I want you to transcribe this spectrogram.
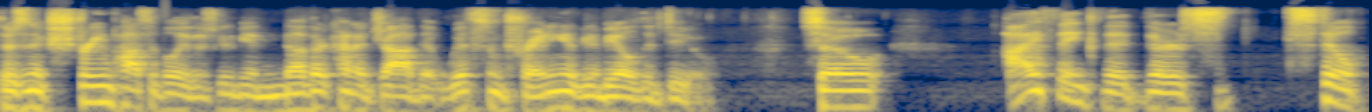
there's an extreme possibility there's going to be another kind of job that with some training you're going to be able to do. So I think that there's still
